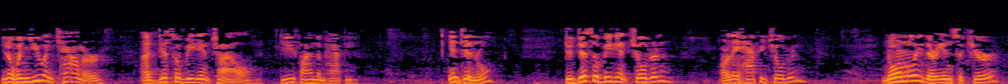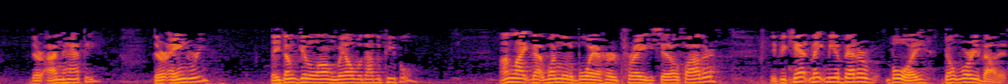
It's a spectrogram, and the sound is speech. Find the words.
You know, when you encounter a disobedient child, do you find them happy? In general, do disobedient children, are they happy children? Normally, they're insecure, they're unhappy, they're angry, they don't get along well with other people. Unlike that one little boy I heard pray, he said, Oh, Father, if you can't make me a better boy, don't worry about it.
